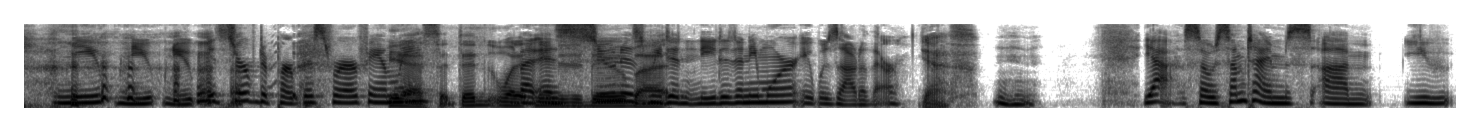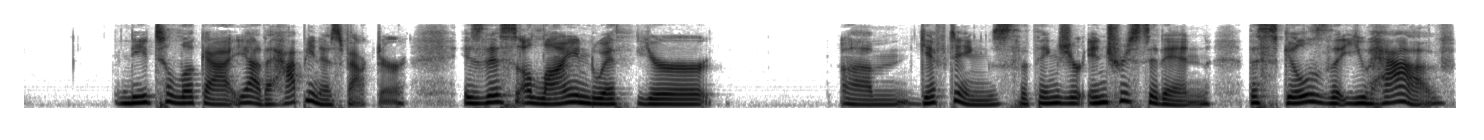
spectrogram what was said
nope, nope, nope. It served a purpose for our family. yes, it did what it But needed as to soon do. as we didn't need it anymore, it was out of there. yes, Yeah. So sometimes um, you need to look at, yeah, the happiness factor. Is this aligned with your um, giftings, the things you're interested in, the skills that you have,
